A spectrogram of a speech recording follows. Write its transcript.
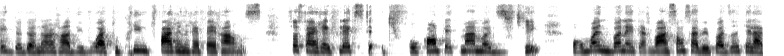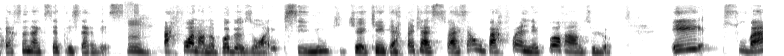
être de donner un rendez-vous à tout prix ou de faire une référence. Ça, c'est un réflexe qu'il faut complètement modifier. Pour moi, une bonne intervention, ça ne veut pas dire que la personne accepte les services. Hmm. Parfois, elle n'en a pas besoin, puis c'est nous qui, qui, qui interprète la situation, ou parfois, elle n'est pas rendue là. Et souvent,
